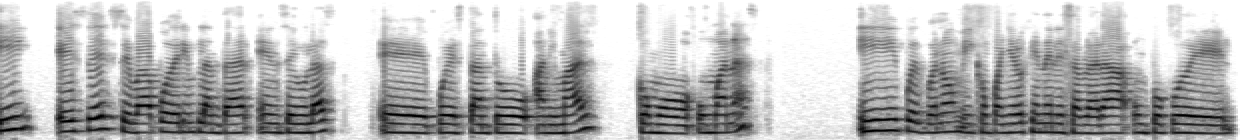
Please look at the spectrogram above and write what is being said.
Y este se va a poder implantar en células eh, pues tanto animal como humanas pues bueno, mi compañero Gene les hablará un poco de,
